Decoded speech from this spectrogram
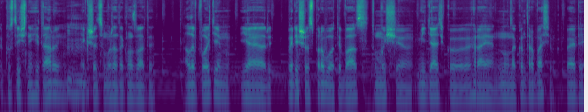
акустичною гітарою, Мгм. якщо це можна так назвати. Але потім я р- вирішив спробувати бас, тому що мій дядько грає ну, на контрабасі в капелі.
